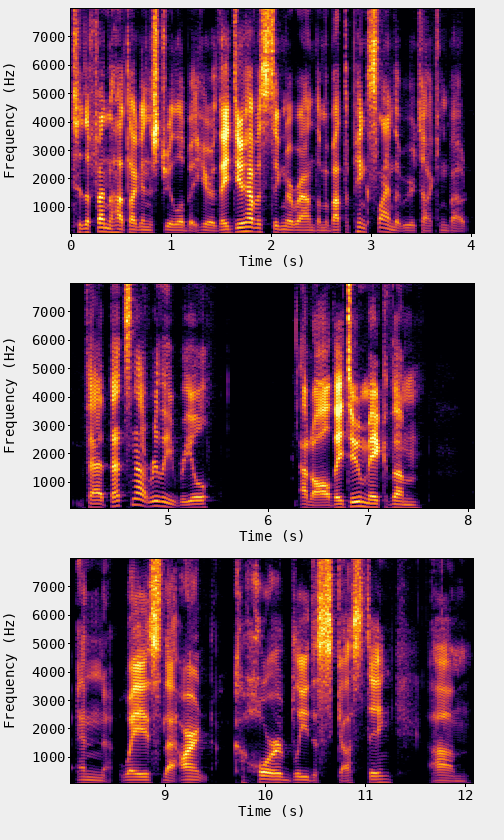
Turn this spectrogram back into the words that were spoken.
to defend the hot dog industry a little bit here, they do have a stigma around them about the pink slime that we were talking about. That that's not really real at all. They do make them in ways that aren't horribly disgusting. Um,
